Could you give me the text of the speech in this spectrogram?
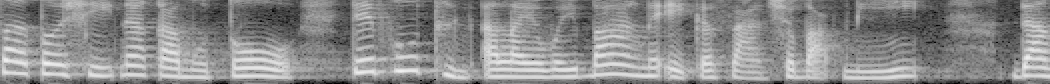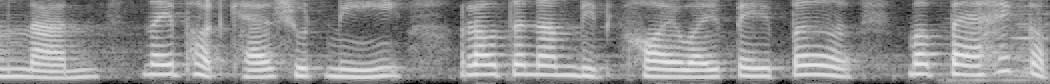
ซาโตชินากาโมโตได้พูดถึงอะไรไว้บ้างในเอกสารฉบับนี้ ดังนั้นในพอดแคสต์ชุดนี้ เราจะนำ Bitcoin white paper มาแปลให้กับ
